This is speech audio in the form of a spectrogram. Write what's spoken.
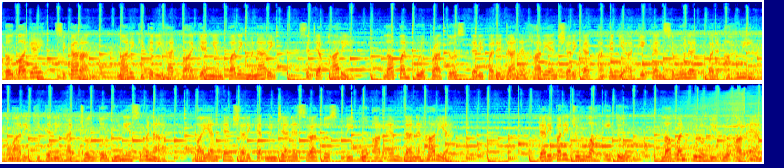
pelbagai. Sekarang, mari kita lihat bahagian yang paling menarik. Setiap hari, 80% daripada dana harian syarikat akan diagihkan semula kepada ahli. Mari kita lihat contoh dunia sebenar. Bayangkan syarikat menjana 100,000 RM dana harian. Daripada jumlah itu, 80,000 RM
